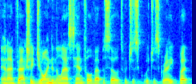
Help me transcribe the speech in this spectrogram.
And I've actually joined in the last handful of episodes, which is which is great. But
